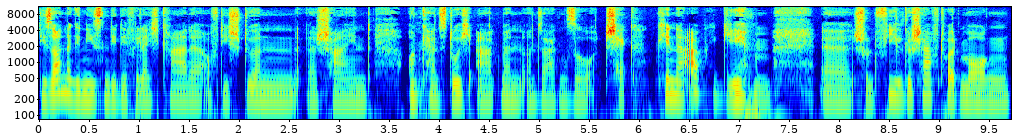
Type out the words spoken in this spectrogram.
die Sonne genießen, die dir vielleicht gerade auf die Stirn äh, scheint und kannst durchatmen und sagen so, check, Kinder abgegeben, äh, schon viel geschafft heute Morgen.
